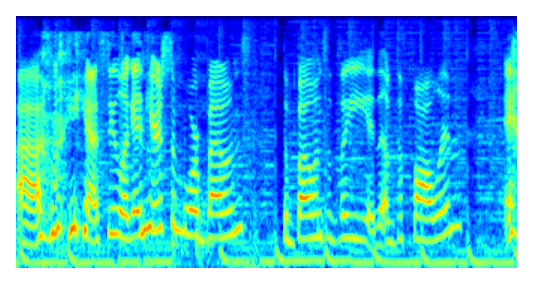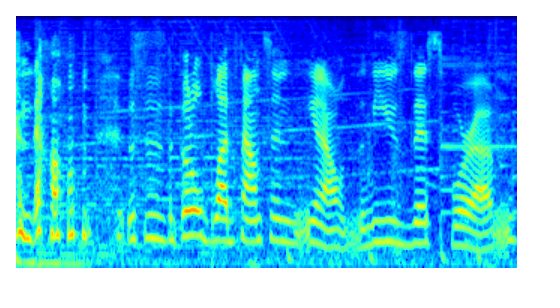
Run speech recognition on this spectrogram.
Um, yeah, see, look, and here's some more bones. The bones of the of the fallen. And um, this is the good old blood fountain. You know, we use this for, um,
